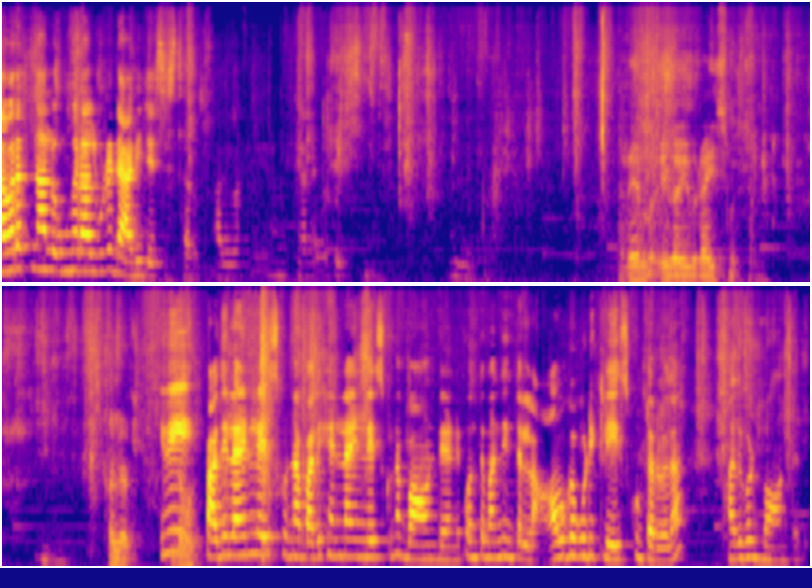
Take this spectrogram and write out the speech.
నవరత్నాలు ఉంగరాలు కూడా డాడీ చేసిస్తారు. అది ఇవి రైస్ మిక్చర్ కలర్. ఇవి పది లైన్లు వేసుకున్నా పదిహేను లైన్లు వేసుకున్నా బాగుంటాయండి. కొంతమంది ఇంత లావుగా కూడా ఇట్లా వేసుకుంటారు కదా అది కూడా బాగుంటుంది.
